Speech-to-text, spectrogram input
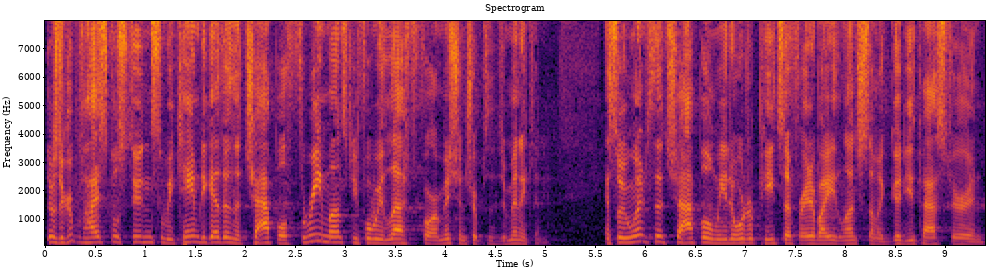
There was a group of high school students, and we came together in the chapel three months before we left for our mission trip to the Dominican. And so we went to the chapel and we'd order pizza for everybody eat lunch. So I'm a good youth pastor. And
